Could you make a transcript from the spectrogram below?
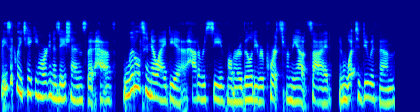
basically taking organizations that have little to no idea how to receive vulnerability reports from the outside and what to do with them.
